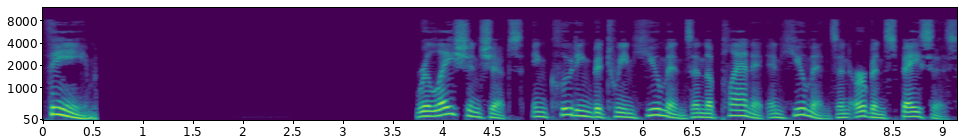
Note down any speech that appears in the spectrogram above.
Theme. Relationships, including between humans and the planet and humans and urban spaces.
